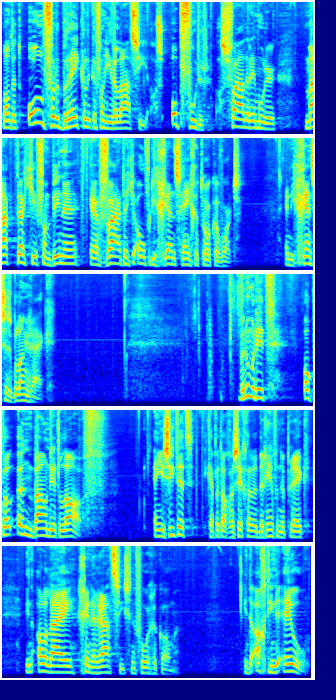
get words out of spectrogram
Want het onverbrekelijke van die relatie als opvoeder, als vader en moeder, maakt dat je van binnen ervaart dat je over die grens heen getrokken wordt. En die grens is belangrijk. We noemen dit ook wel unbounded love. En je ziet het, ik heb het al gezegd aan het begin van de preek, in allerlei generaties naar voren gekomen. In de 18e eeuw,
